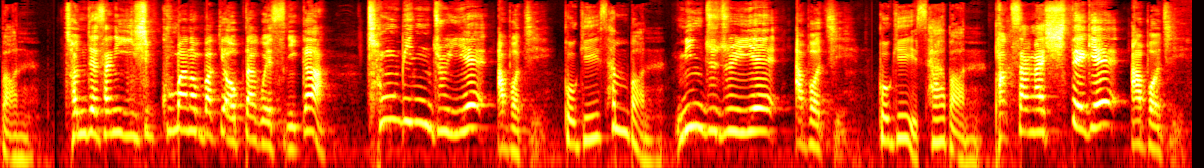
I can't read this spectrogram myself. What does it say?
2번, 전 재산이 29만 원밖에 없다고 했으니까 청빈주의의 아버지 보기 3번, 민주주의의 아버지 보기 4번, 박상아 시댁의 아버지.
